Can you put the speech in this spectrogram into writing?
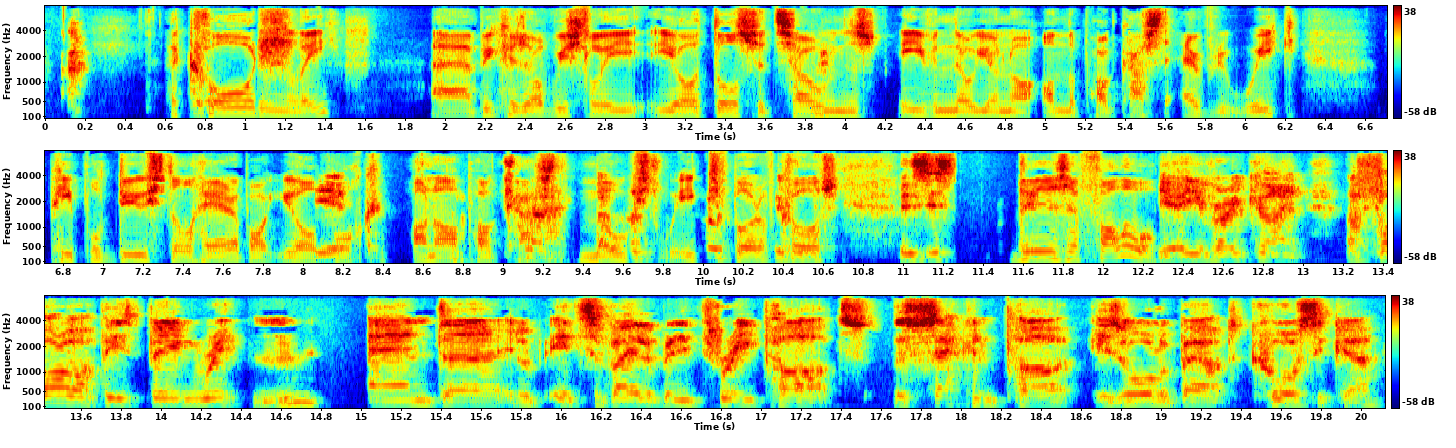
accordingly. Uh, because obviously your dulcet tones, even though you're not on the podcast every week, people do still hear about your yeah. book on our podcast most weeks. But of course, there's a follow up. Yeah, you're very kind. A follow up is being written and uh, it's available in three parts. The second part is all about Corsica,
